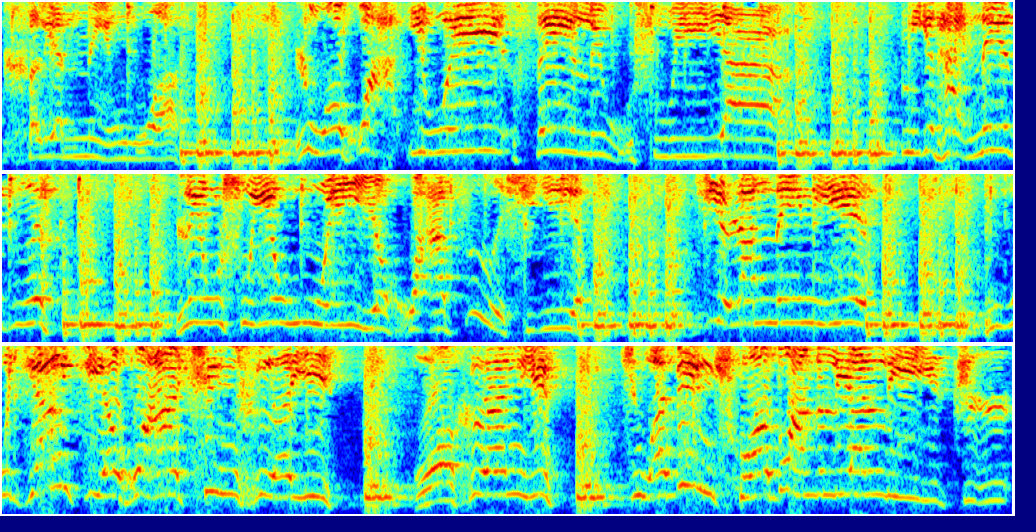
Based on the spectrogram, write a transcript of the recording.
可怜你我。落花以为谁流水呀？你太内子流水无意花自喜。既然内你不讲借话情何意？我和你决定切断了连理枝。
